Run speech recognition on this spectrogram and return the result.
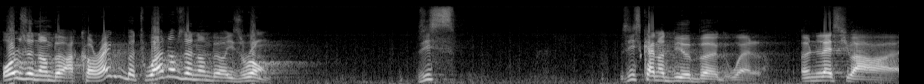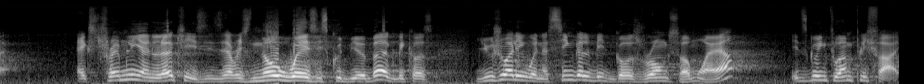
All the numbers are correct, but one of the numbers is wrong. This, this cannot be a bug, well, unless you are uh, extremely unlucky. There is no way this could be a bug because usually when a single bit goes wrong somewhere, it's going to amplify.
